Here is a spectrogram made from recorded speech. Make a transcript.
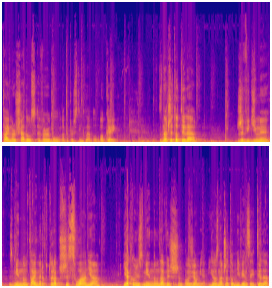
timer shadows a variable at the preceding level. Ok. Znaczy to tyle, że widzimy zmienną timer, która przysłania jakąś zmienną na wyższym poziomie. I oznacza to mniej więcej tyle,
